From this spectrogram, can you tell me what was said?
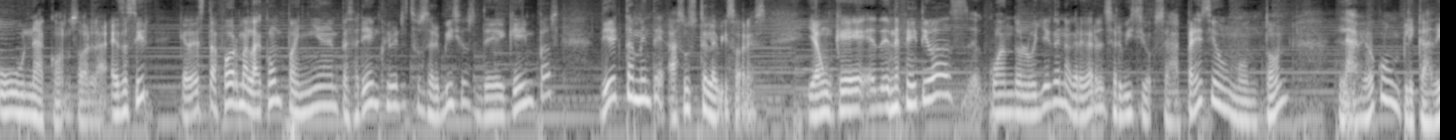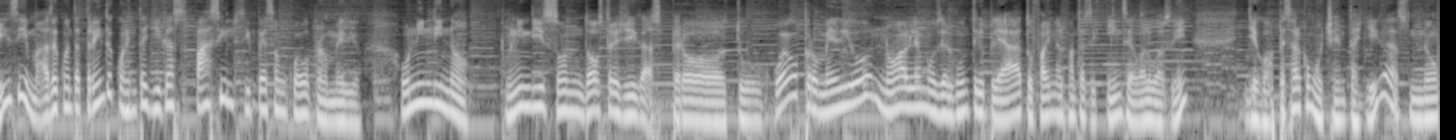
una consola. Es decir, que de esta forma la compañía empezaría a incluir estos servicios de Game Pass directamente a sus televisores. Y aunque en definitiva cuando lo lleguen a agregar el servicio se aprecia un montón, la veo complicadísima. Haz de cuenta, 30 o 40 gigas fácil si pesa un juego promedio. Un indie no. Un indie son 2-3 gigas, pero tu juego promedio, no hablemos de algún AAA, tu Final Fantasy XV o algo así, llegó a pesar como 80 gigas. No,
